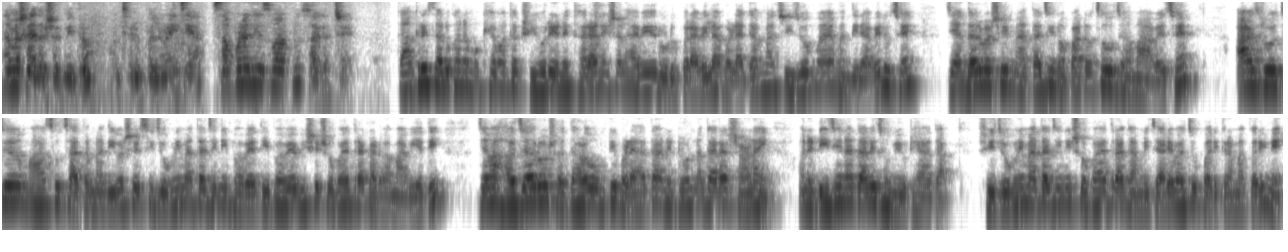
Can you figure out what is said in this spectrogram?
નમસ્કાર દર્શક મિત્રો, હું છું રૂપલ વણેચિયા સંપૂર્ણ ન્યૂઝમાં આપનું સ્વાગત છે. કાંકરેજ તાલુકાના મુખ્ય મથક શિહોરી અને થરા નેશનલ હાઈવે રોડ ઉપર આવેલા વડાગામમાં શ્રી જોગમાયા મંદિર આવેલું છે, જ્યાં દર વર્ષે માતાજીનો પાટોત્સવ ઉજવવામાં આવે છે. આજ રોજ મહાસુદ સાતમના દિવસે શ્રી જોગણી માતાજીની ભવ્યથી ભવ્ય વિશેષ શોભાયાત્રા કાઢવામાં આવી હતી, જેમાં હજારો શ્રદ્ધાળુઓ ઉમટી પડ્યા હતા અને ઢોલ નગારા શરણાઈ અને ડીજેના તાલે ઝૂમી ઉઠ્યા હતા. શ્રી જોગણી માતાજીની શોભાયાત્રા ગામની ચારે બાજુ પરિક્રમા કરીને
